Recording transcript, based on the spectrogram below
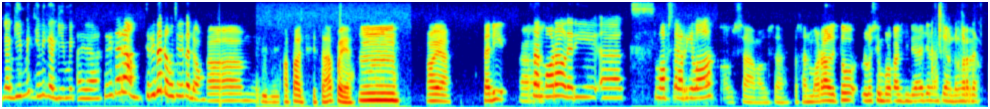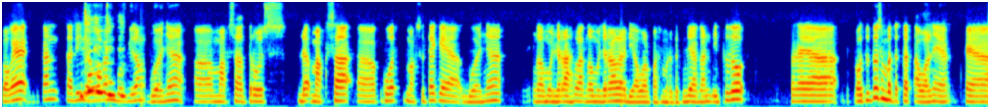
gak gimmick, ini gak gimmick. Ayo. Cerita dong. Cerita dong, cerita dong. Em, apa cerita apa ya hmm oh ya. Tadi eh, Pesan moral dari eh, love story lo. nggak usah nggak usah. Pesan moral itu lu simpulkan sendiri aja nanti yang denger. Pokoknya kan tadi di awal kan gue bilang guanya eh, maksa terus nggak maksa eh, kuat maksudnya kayak guanya nggak mau nyerah lah nggak mau nyerah lah di awal pas mendeketin dia kan. Itu tuh kayak waktu itu sempat deket awalnya ya. Kayak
